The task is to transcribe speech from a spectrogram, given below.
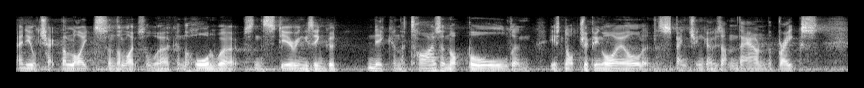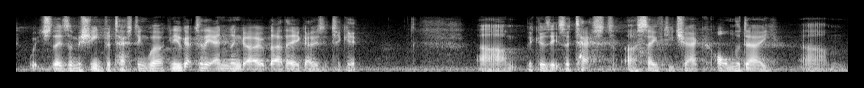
and he'll check the lights and the lights will work and the horn works and the steering is in good nick and the tyres are not bald and it's not dripping oil and the suspension goes up and down and the brakes, which there's a machine for testing work. And you'll get to the end and go, there, there goes a ticket. Um, because it's a test, a safety check on the day. Um,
